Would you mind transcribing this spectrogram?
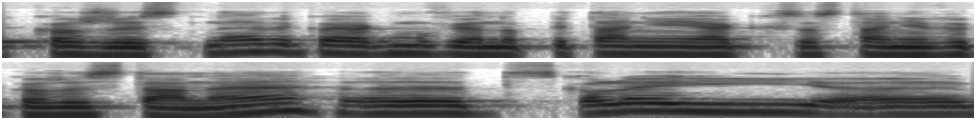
korzystne, tylko jak mówię, no pytanie, jak zostanie wykorzystane. E, z kolei e,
